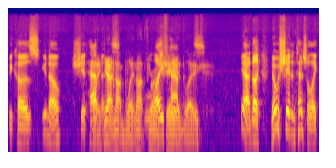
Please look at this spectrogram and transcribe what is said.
Because, you know, shit happens. Like yeah, not bla- not throwing Life shade. happens. Like Yeah, like no shade intentional. Like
